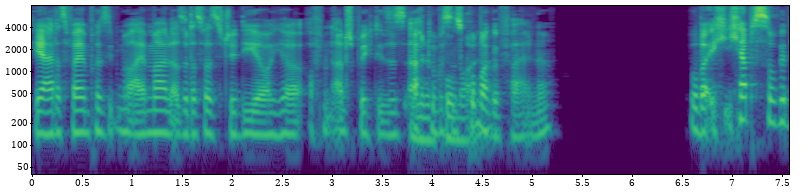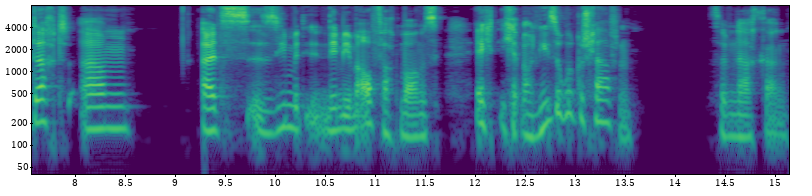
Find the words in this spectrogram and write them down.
Ja, das war ja im Prinzip nur einmal, also das, was JD auch hier offen anspricht, dieses, ach, du bist ins Koma, Koma ja. gefallen, ne? Wobei ich, ich hab's so gedacht, ähm, als sie mit neben ihm aufwacht morgens. Echt, ich habe noch nie so gut geschlafen. So im Nachgang.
